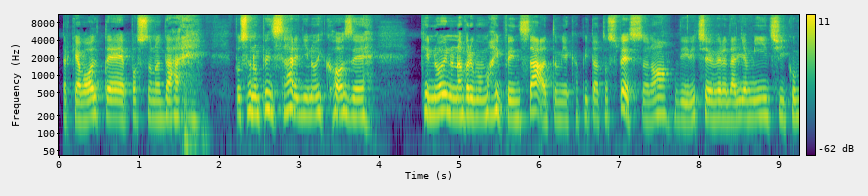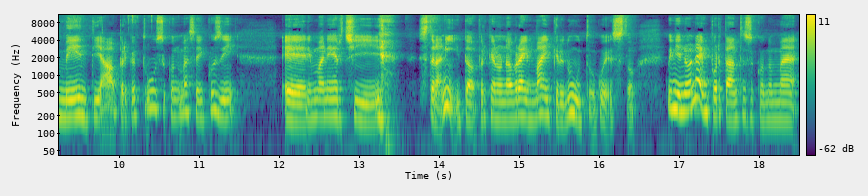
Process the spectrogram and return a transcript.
perché a volte possono dare, possono pensare di noi cose che noi non avremmo mai pensato. Mi è capitato spesso, no? Di ricevere dagli amici commenti, ah, perché tu secondo me sei così, e rimanerci stranita, perché non avrei mai creduto questo. Quindi non è importante, secondo me,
